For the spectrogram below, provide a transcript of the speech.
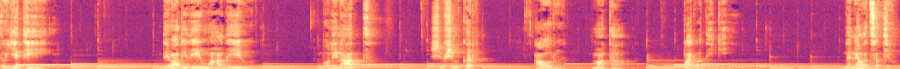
तो ये थी देवादिदेव महादेव भोलेनाथ, शिवशंकर और माता पार्वती की। धन्यवाद साथियों।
